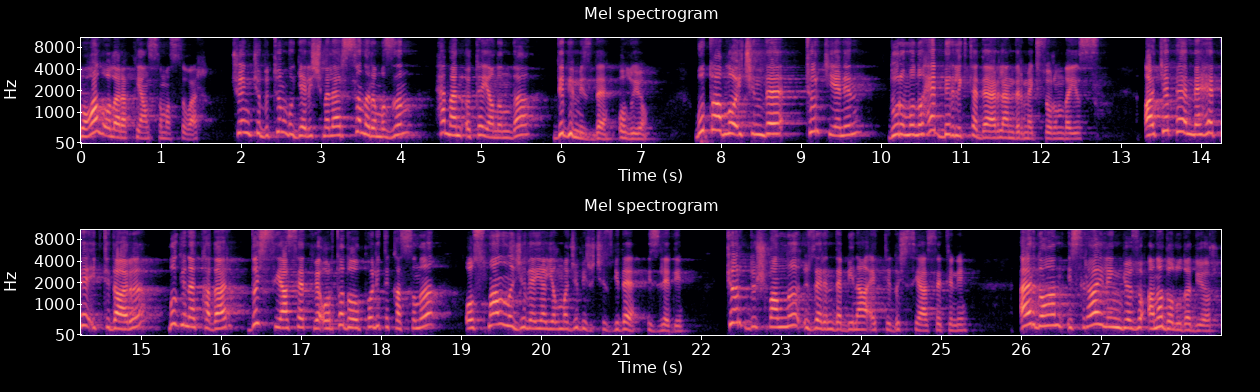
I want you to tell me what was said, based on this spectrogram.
doğal olarak yansıması var. Çünkü bütün bu gelişmeler sınırımızın hemen öte yanında dibimizde oluyor. Bu tablo içinde Türkiye'nin durumunu hep birlikte değerlendirmek zorundayız. AKP MHP iktidarı bugüne kadar dış siyaset ve Orta Doğu politikasını Osmanlıcı ve yayılmacı bir çizgide izledi. Kürt düşmanlığı üzerinde bina etti dış siyasetini. Erdoğan İsrail'in gözü Anadolu'da diyor.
